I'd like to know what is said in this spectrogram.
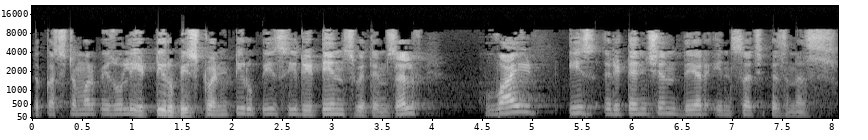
the customer pays only 80 rupees, 20 rupees he retains with himself. Why is retention there in such business?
